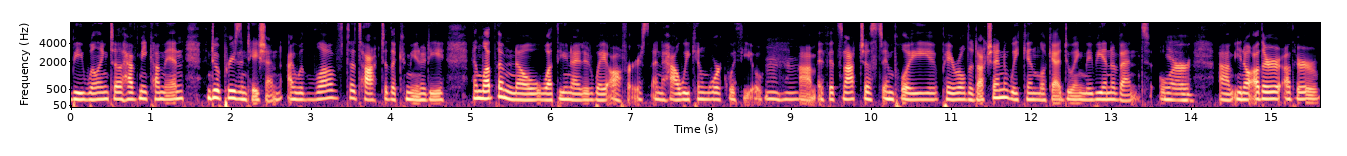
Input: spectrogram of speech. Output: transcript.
be willing to have me come in and do a presentation. I would love to talk to the community and let them know what the United Way offers and how we can work with you. Um, if it's not just employee payroll deduction, we can look at doing maybe an event or um, you know other other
